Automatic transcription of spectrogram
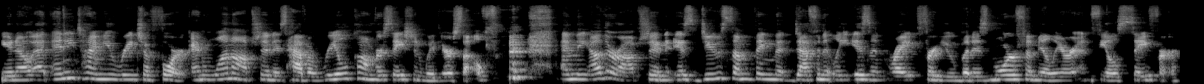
You know, at any time you reach a fork, and one option is have a real conversation with yourself, and the other option is do something that definitely isn't right for you, but is more familiar and feels safer.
